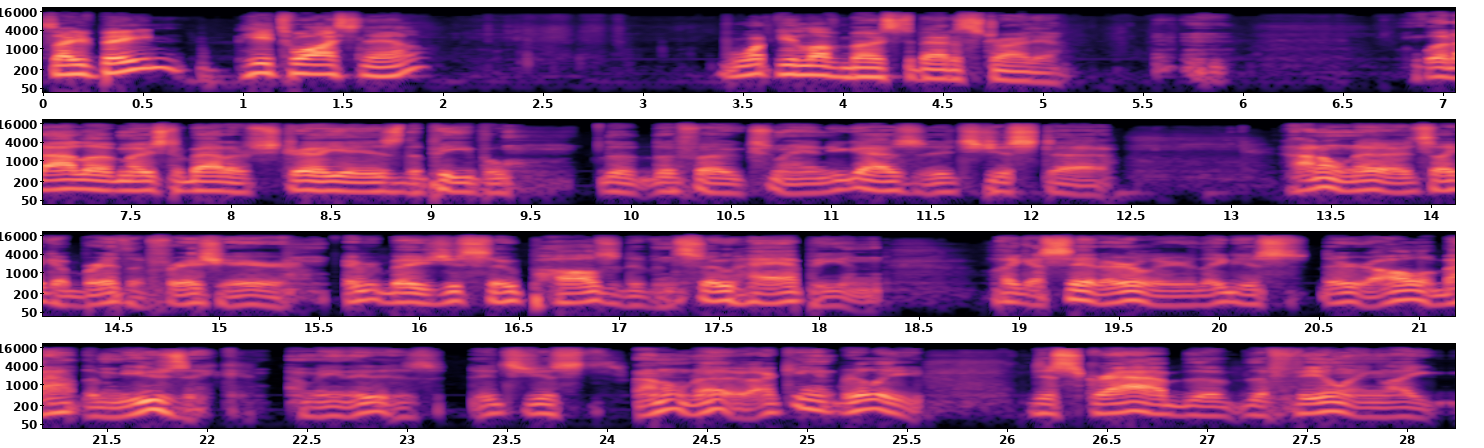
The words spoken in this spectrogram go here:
So you've been here twice now. What do you love most about Australia? what I love most about Australia is the people, the the folks, man. You guys, it's just uh I don't know, it's like a breath of fresh air. Everybody's just so positive and so happy and like I said earlier, they just they're all about the music. I mean, it is it's just I don't know. I can't really describe the the feeling like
